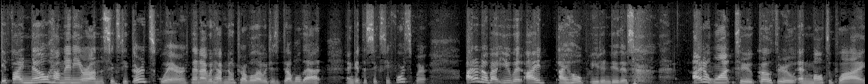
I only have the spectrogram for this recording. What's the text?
if I know how many are on the 63rd square, then I would have no trouble. I would just double that and get the 64th square. I don't know about you, but I, I hope you didn't do this. I don't want to go through and multiply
